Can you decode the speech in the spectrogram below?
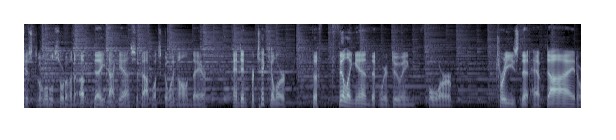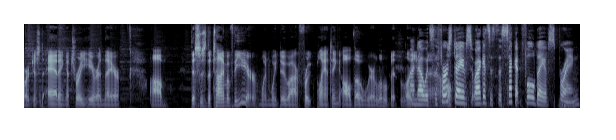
just a little sort of an update, I guess, about what's going on there, and in particular, the filling in that we're doing for trees that have died or just adding a tree here and there. Um, this is the time of the year when we do our fruit planting, although we're a little bit late. I know it's the first day of, well, I guess it's the second full day of spring.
